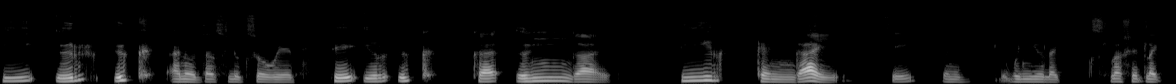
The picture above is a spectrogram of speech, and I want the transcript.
p ir ik i know that looks so weird. P ir ik ka ungai pirkangai see when you when you like slush it like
